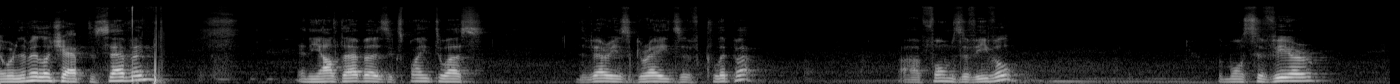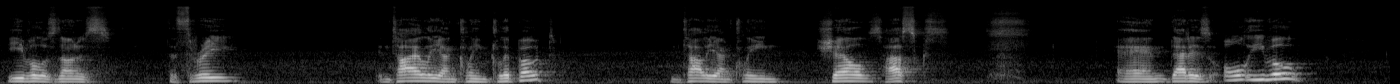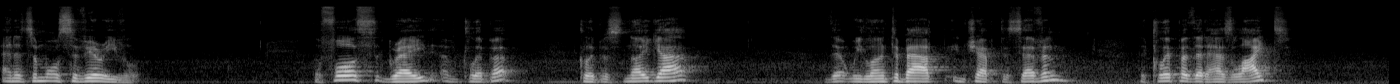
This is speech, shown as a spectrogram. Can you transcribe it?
So we're in the middle of chapter 7, and the Rebbe has explained to us the various grades of klippa, uh, forms of evil. The more severe evil is known as the three entirely unclean klippot, entirely unclean shells, husks, and that is all evil, and it's a more severe evil. The fourth grade of klippa, klippus noiga, that we learnt about in chapter 7, the klippa that has light,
